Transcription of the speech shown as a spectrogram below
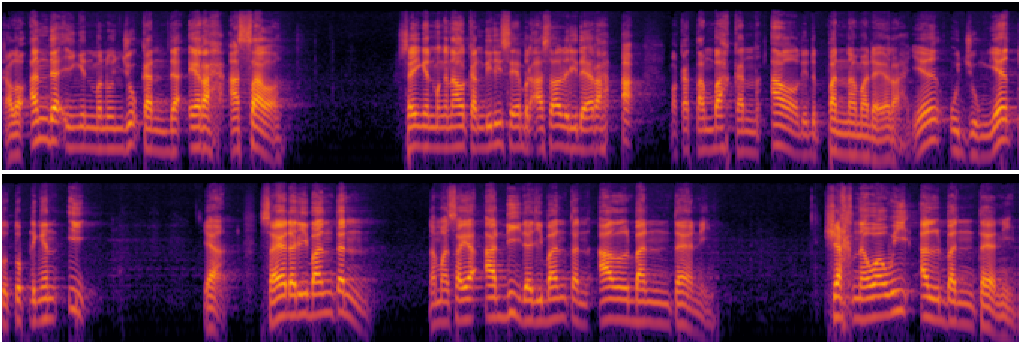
Kalau Anda ingin menunjukkan daerah asal saya ingin mengenalkan diri, saya berasal dari daerah A. Maka tambahkan al di depan nama daerahnya, ujungnya tutup dengan i. Ya, saya dari Banten. Nama saya Adi dari Banten, Al-Bantani. Syekh Nawawi Al-Bantani.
